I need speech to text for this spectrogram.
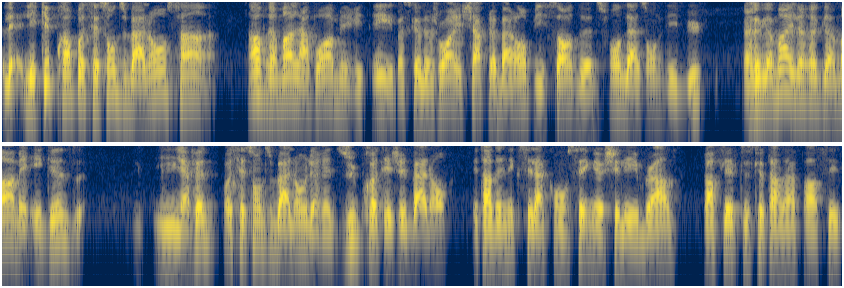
l'équipe prend possession du ballon sans, sans vraiment l'avoir mérité, parce que le joueur échappe le ballon puis il sort du fond de la zone début. Le règlement est le règlement, mais Higgins, il avait possession du ballon, il aurait dû protéger le ballon étant donné que c'est la consigne chez les Browns. Jean-Philippe, qu'est-ce que tu en as pensé?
